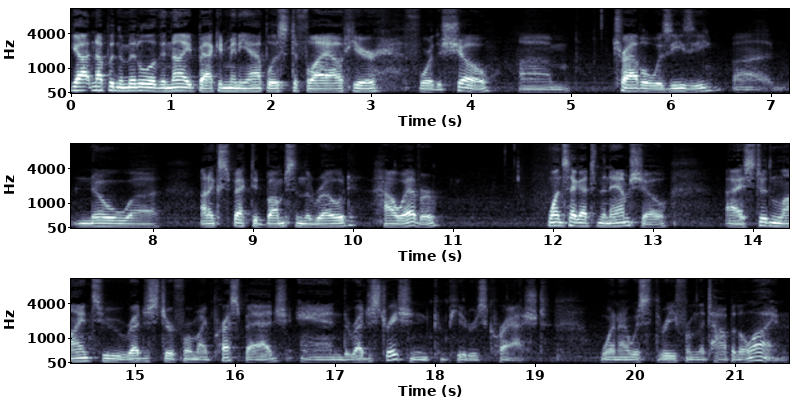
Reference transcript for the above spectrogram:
gotten up in the middle of the night back in Minneapolis to fly out here for the show. Um, travel was easy, uh, no uh, unexpected bumps in the road. However, once I got to the NAMM show, I stood in line to register for my press badge, and the registration computers crashed when I was three from the top of the line.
